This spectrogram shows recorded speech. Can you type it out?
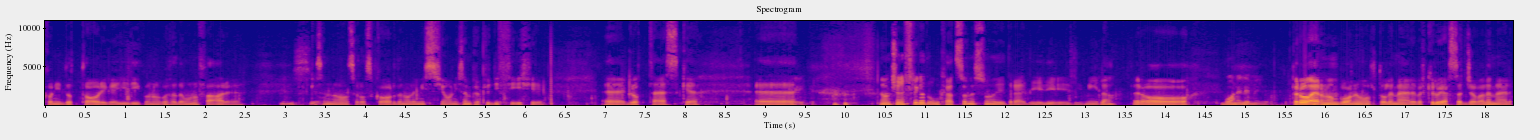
con i dottori che gli dicono cosa devono fare, se no se lo scordano le missioni sempre più difficili, eh, grottesche. eh, non ce n'è fregato un cazzo a nessuno dei tre di, di- di Mila, però, Buone le mele. però erano buone molto le mele perché lui assaggiava le mele.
